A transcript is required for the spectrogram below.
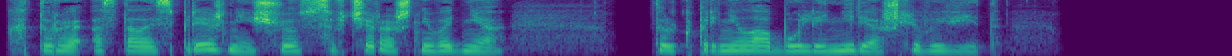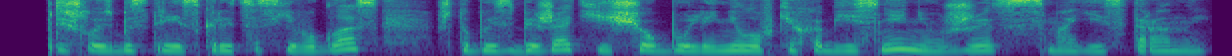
которая осталась прежней еще со вчерашнего дня — только приняла более неряшливый вид. Пришлось быстрее скрыться с его глаз, чтобы избежать еще более неловких объяснений уже с моей стороны.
